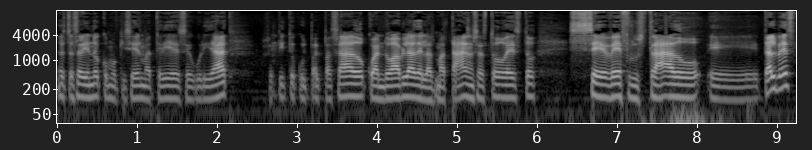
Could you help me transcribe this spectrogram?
no está saliendo como quisiera en materia de seguridad repito, culpa al pasado, cuando habla de las matanzas, todo esto, se ve frustrado, eh, tal vez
